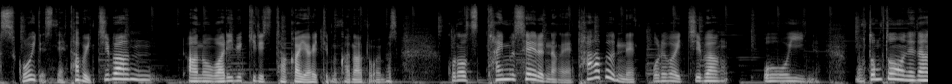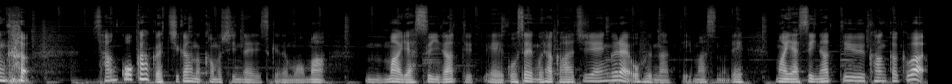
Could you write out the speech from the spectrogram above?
すごいですね。多分一番あの割引率高いアイテムかなと思います。このタイムセールの中で、ね、多分ね、これは一番多いね。もともとの値段が 参考価格が違うのかもしれないですけども、まあ、まあ安いなっていう、えー、5580円ぐらいオフになっていますので、まあ安いなっていう感覚は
